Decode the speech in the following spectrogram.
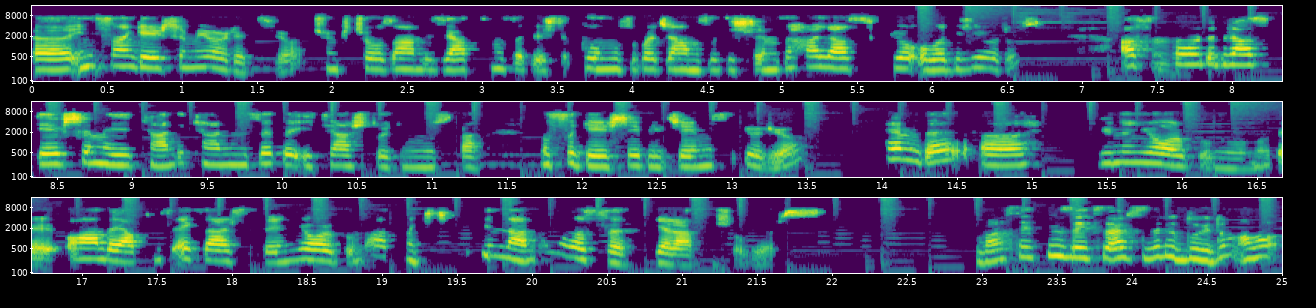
e, insana gevşemeyi öğretiyor. Çünkü çoğu zaman biz yattığımızda bile işte kolumuzu, bacağımızı, dişlerimizi hala sıkıyor olabiliyoruz. Aslında orada biraz gevşemeyi, kendi kendimize de ihtiyaç duyduğumuzda nasıl gevşeyebileceğimizi görüyor. Hem de e, günün yorgunluğunu ve o anda yaptığımız egzersizlerin yorgunluğunu atmak için bir dinlenme molası yaratmış oluyoruz. Bahsettiğiniz egzersizleri duydum ama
